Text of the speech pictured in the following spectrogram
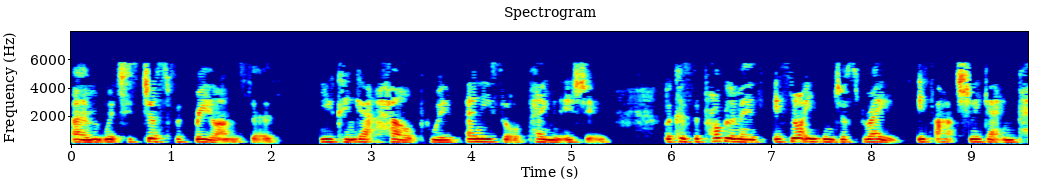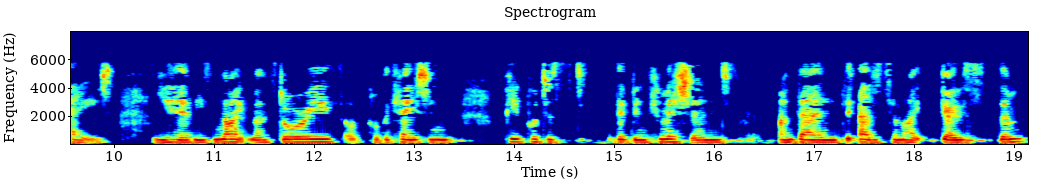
um, which is just for freelancers. You can get help with any sort of payment issue because the problem is it's not even just rates, it's actually getting paid. You hear these nightmare stories of publications, people just, they've been commissioned and then the editor might ghost them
